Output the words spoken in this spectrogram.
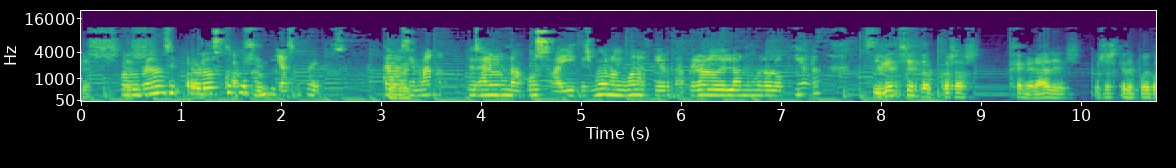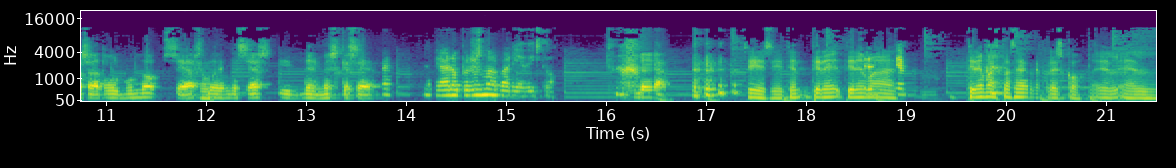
es. Por lo menos el horóscopo cambia, ¿sabes? Cada Correcto. semana te sale una cosa y dices, bueno, igual acierta, pero lo de la numerología, Siguen siendo cosas generales, cosas que le puede pasar a todo el mundo, seas de donde seas y del mes que sea. claro, pero es más variadito. Ya, Sí, sí, tien- tiene, tiene más, tiene más tasa de refresco el, el,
